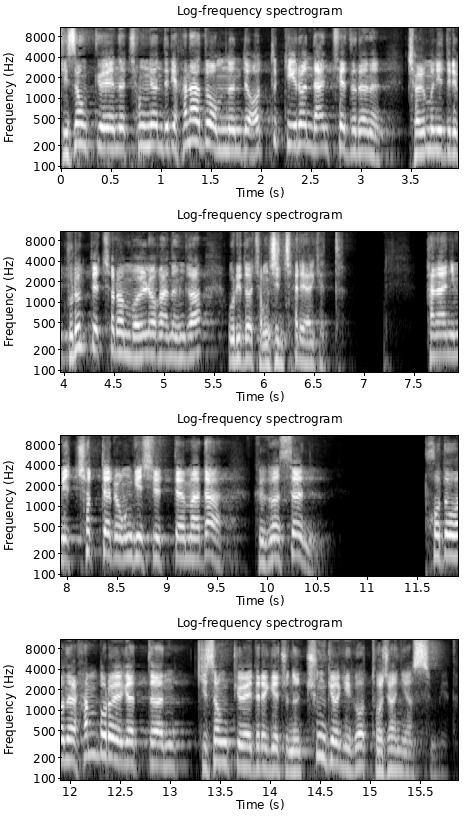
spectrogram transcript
기성교회는 청년들이 하나도 없는데 어떻게 이런 단체들은 젊은이들이 구름대처럼 몰려가는가? 우리도 정신 차려야겠다. 하나님이 촛대를 옮기실 때마다 그것은 포도원을 함부로 여겼던 기성교회들에게 주는 충격이고 도전이었습니다.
